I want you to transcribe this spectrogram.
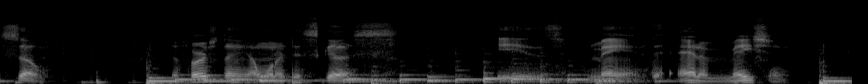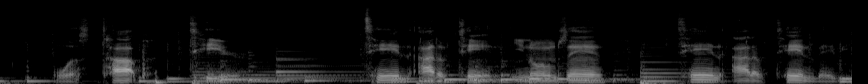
So, the first thing I want to discuss is man. Animation was top tier. 10 out of 10. You know what I'm saying? 10 out of 10, baby.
